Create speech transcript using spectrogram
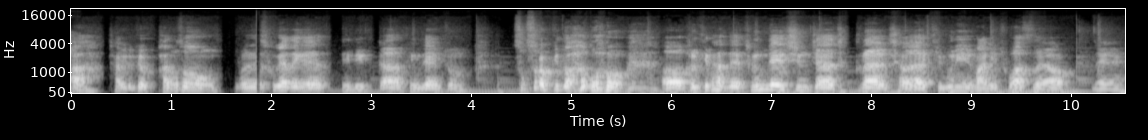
아, 참 이렇게 방송을 소개하게 되니까 굉장히 좀 쑥스럽기도 하고 어, 그렇긴 한데 굉장히 진짜 그날 제가 기분이 많이 좋았어요. 네,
